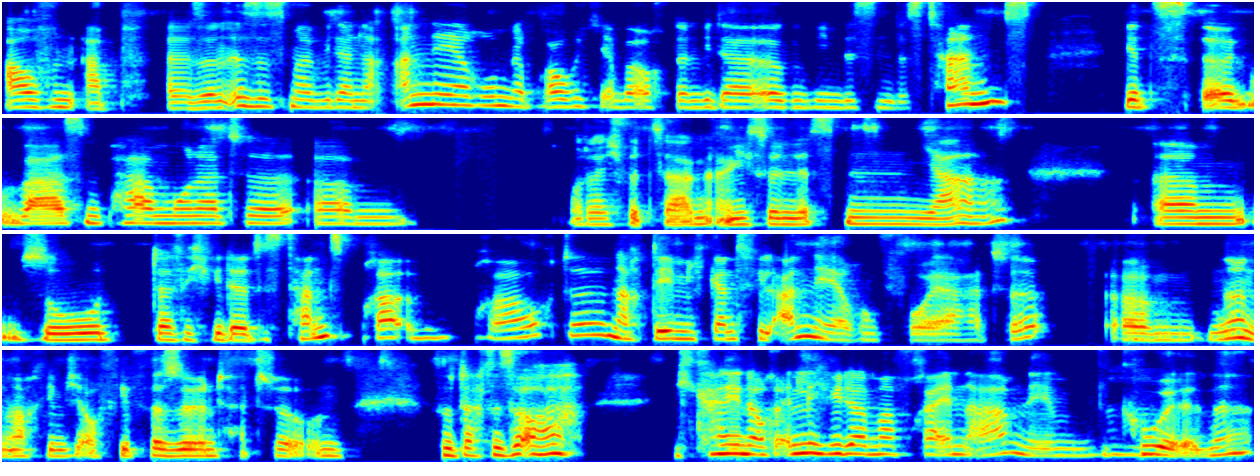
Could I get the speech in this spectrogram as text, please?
Auf und Ab. Also dann ist es mal wieder eine Annäherung, da brauche ich aber auch dann wieder irgendwie ein bisschen Distanz. Jetzt äh, war es ein paar Monate, ähm, oder ich würde sagen eigentlich so im letzten Jahr, ähm, so, dass ich wieder Distanz bra brauchte, nachdem ich ganz viel Annäherung vorher hatte, ähm, ne, nachdem ich auch viel versöhnt hatte und so dachte so, oh, ich kann ihn auch endlich wieder mal freien Arm nehmen, wie mhm. cool, ne?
